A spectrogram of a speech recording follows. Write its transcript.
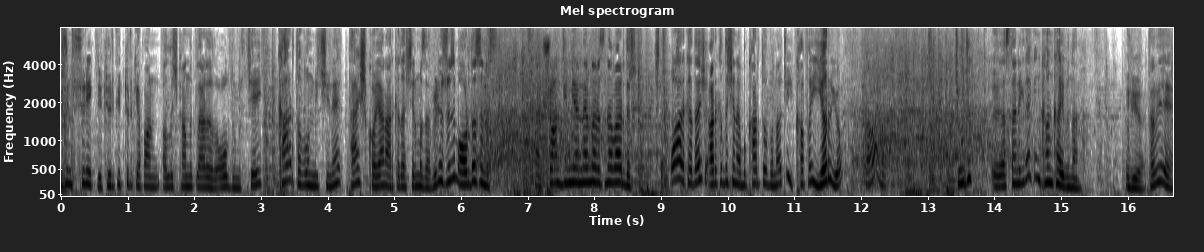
bizim sürekli türkü Türk yapan alışkanlıklarda da olduğumuz şey kar tavuğunun içine taş koyan arkadaşlarımız var. Biliyorsunuz değil mi? Oradasınız. Yani şu an dinleyenlerin arasında vardır. İşte o arkadaş arkadaşına bu kar tavuğunu atıyor. Kafayı yarıyor. Tamam mı? Çocuk e, hastaneye giderken kan kaybından ölüyor. Tabii.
